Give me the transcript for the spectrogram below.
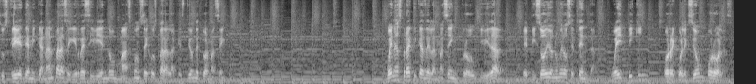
Suscríbete a mi canal para seguir recibiendo más consejos para la gestión de tu almacén. Buenas prácticas del almacén, productividad. Episodio número 70. Weight picking o recolección por olas.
